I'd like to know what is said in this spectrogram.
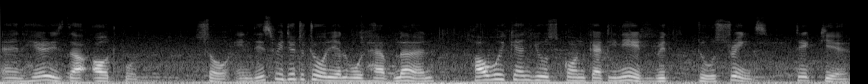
And here is the output. So in this video tutorial we have learned how we can use concatenate with two strings. Take care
